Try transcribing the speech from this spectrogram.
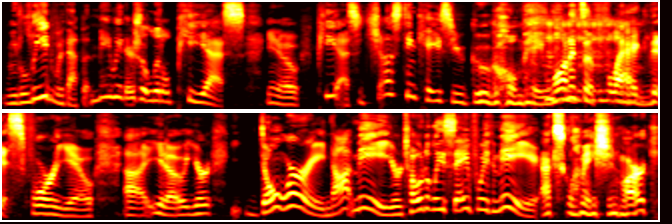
we lead with that, but maybe there's a little PS, you know, PS, just in case you Google me, wanted to flag this for you. Uh, you know, you're, don't worry, not me. You're totally safe with me, exclamation mark.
